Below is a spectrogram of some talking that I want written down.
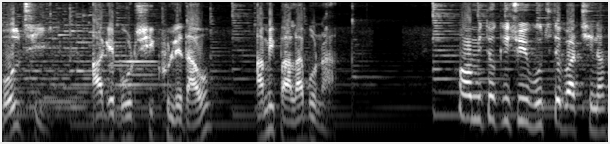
বলছি আগে বড়শি খুলে দাও আমি পালাবো না। আমি তো কিছুই বুঝতে পারছি না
